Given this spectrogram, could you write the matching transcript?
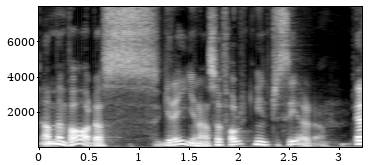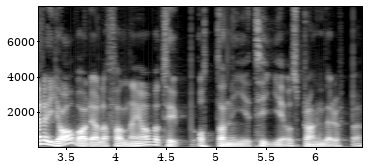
ja, men vardagsgrejerna. Så folk är intresserade. Eller jag var det i alla fall när jag var typ 8, 9, 10 och sprang där uppe.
